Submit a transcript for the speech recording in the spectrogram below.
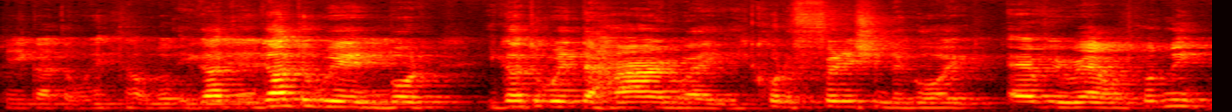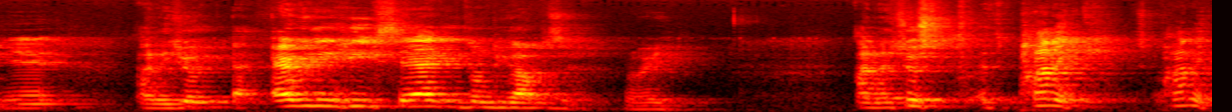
He got the win. Though, look, He got yeah. he got the win, but he got the win the hard way. He could have finished in the guy every round, couldn't he? Yeah. And he just everything he said, he done the opposite. Right. And it's just it's panic. It's panic.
